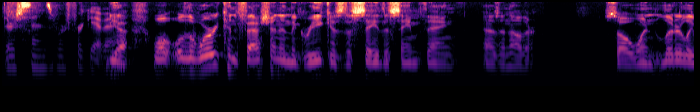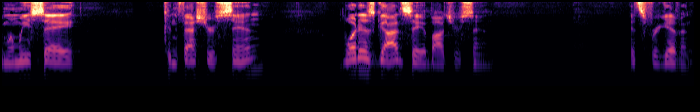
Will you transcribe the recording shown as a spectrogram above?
their sins were forgiven? Yeah. Well, well, the word confession in the Greek is to say the same thing as another. So when literally when we say confess your sin, what does God say about your sin? It's forgiven.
